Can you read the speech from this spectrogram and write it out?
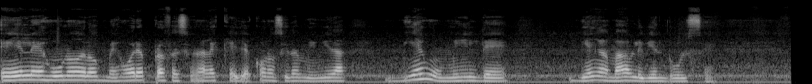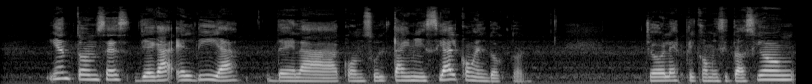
él es uno de los mejores profesionales que yo he conocido en mi vida. Bien humilde, bien amable y bien dulce. Y entonces llega el día de la consulta inicial con el doctor. Yo le explico mi situación,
